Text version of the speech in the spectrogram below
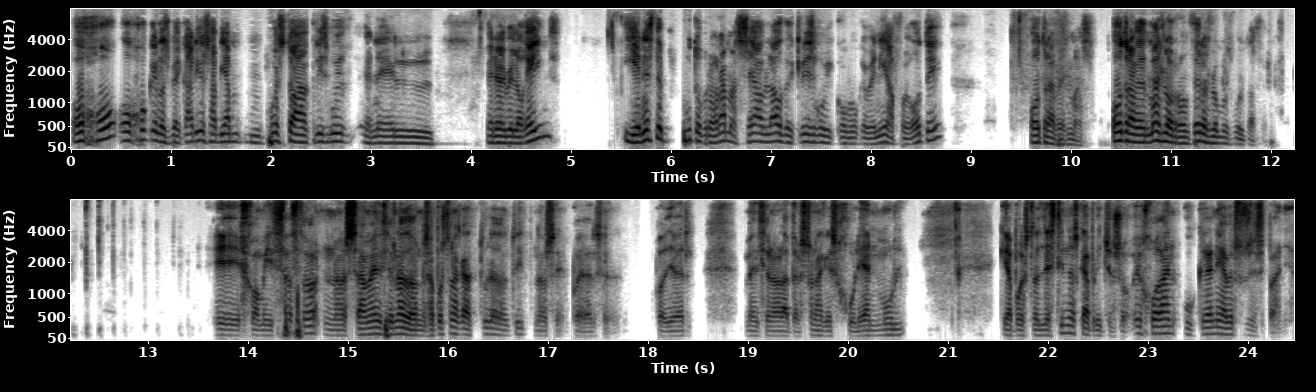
ojo, ojo que los becarios habían puesto a Chris Wick en el, en el Velo Games y en este puto programa se ha hablado de Chris Wick como que venía a fuegote otra vez más. Otra vez más los ronceros lo hemos vuelto a hacer. Y Jomizazo nos ha mencionado, nos ha puesto una captura de un tweet, no sé, puede haber, podría haber mencionado a la persona que es Julián Mull, que ha puesto el destino es caprichoso. Hoy juegan Ucrania versus España.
